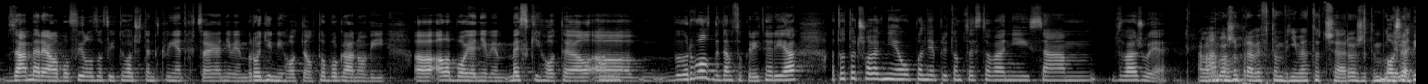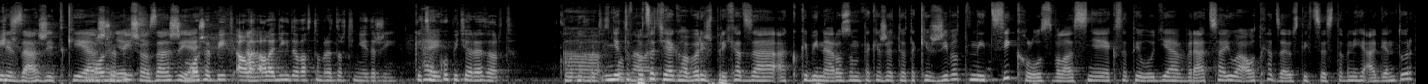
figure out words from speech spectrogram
v zámere alebo filozofii toho, čo ten klient chce, ja neviem, rodinný hotel, tobogánový, uh, alebo ja neviem, meský hotel, uh, rôzne tam sú kritéria a toto človek nie úplne pri tom cestovaní sám zvažuje. Ale možno práve v tom vníma to čaro, že tam bude mať byť. tie zážitky a môže že niečo byť, zažije. Môže byť, ale, ale nikto vás v tom rezorte nedrží. Keď Hej. si kúpite rezort, a mne to v podstate, ak hovoríš, prichádza ako keby na rozum také, že to je taký životný cyklus vlastne, jak sa tí ľudia vracajú a odchádzajú z tých cestovných agentúr,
